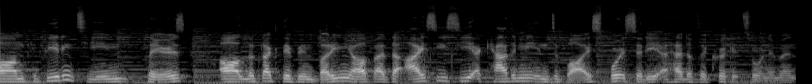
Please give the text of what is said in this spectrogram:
um, competing team players uh, look like they've been buddying up at the ICC Academy in Dubai, Sports City, ahead of the cricket tournament.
